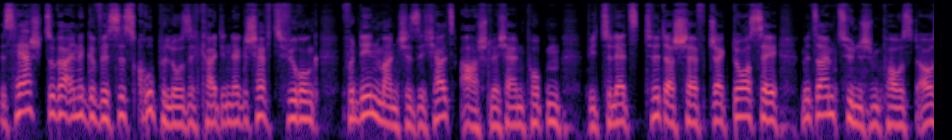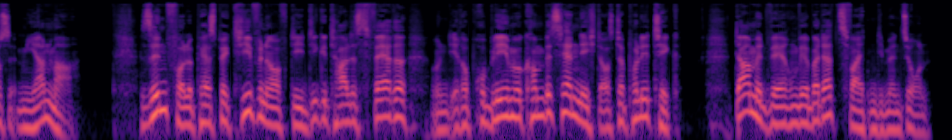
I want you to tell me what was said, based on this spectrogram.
Es herrscht sogar eine gewisse Skrupellosigkeit in der Geschäftsführung, von denen manche sich als Arschlöcher entpuppen, wie zuletzt Twitter-Chef Jack Dorsey mit seinem zynischen Post aus Myanmar. Sinnvolle Perspektiven auf die digitale Sphäre und ihre Probleme kommen bisher nicht aus der Politik. Damit wären wir bei der zweiten Dimension.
